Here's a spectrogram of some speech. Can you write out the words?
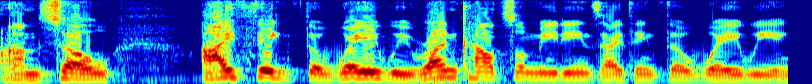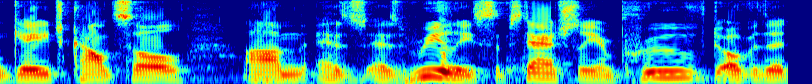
Um, so I think the way we run council meetings, I think the way we engage council um, has, has really substantially improved over the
